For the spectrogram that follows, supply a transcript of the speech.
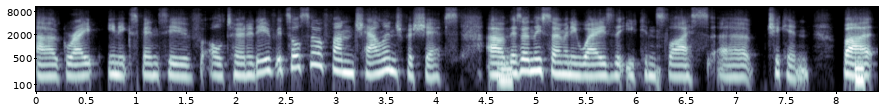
a great, inexpensive alternative. It's also a fun challenge for chefs. Um, Mm. There's only so many ways that you can slice uh, chicken, but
